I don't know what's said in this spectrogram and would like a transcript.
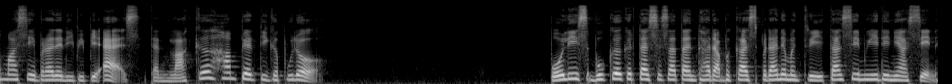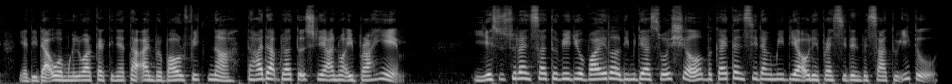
masih berada di PPS dan Melaka hampir 30. Polis buka kertas siasatan terhadap bekas Perdana Menteri Tan Sri Muhyiddin Yassin yang didakwa mengeluarkan kenyataan berbaur fitnah terhadap Datuk Seri Anwar Ibrahim. Ia susulan satu video viral di media sosial berkaitan sidang media oleh Presiden Bersatu itu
